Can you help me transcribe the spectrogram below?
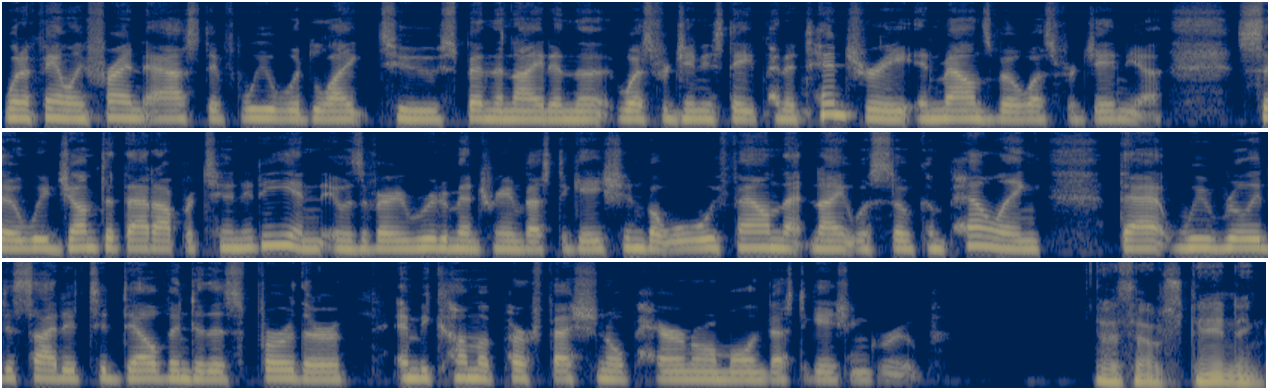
when a family friend asked if we would like to spend the night in the West Virginia State Penitentiary in Moundsville, West Virginia. So we jumped at that opportunity and it was a very rudimentary investigation. But what we found that night was so compelling that we really decided to delve into this further and become a professional paranormal investigation group. That's outstanding.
